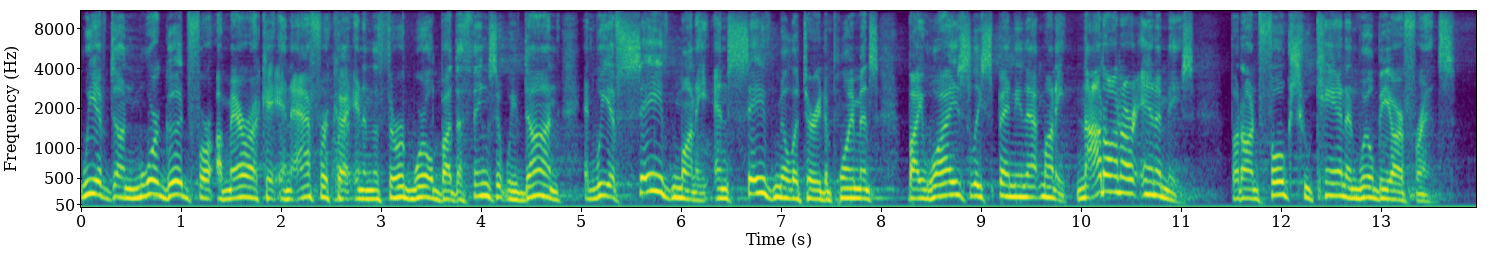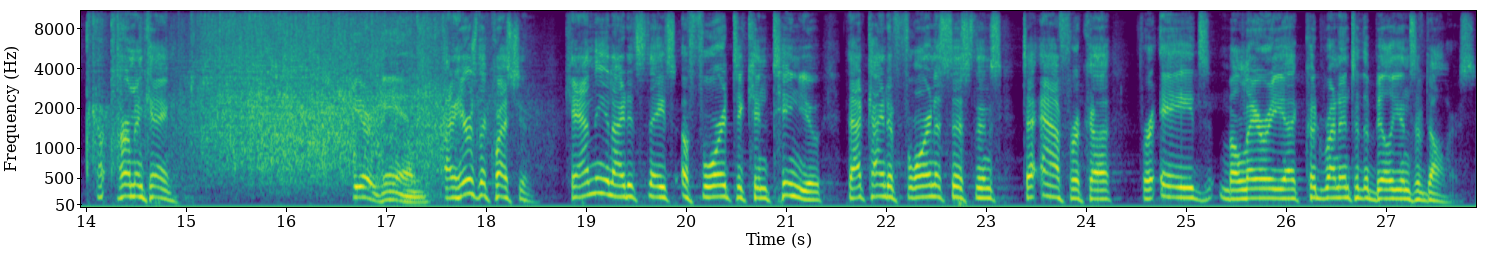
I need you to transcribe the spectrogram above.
We have done more good for America in Africa right. and in the third world by the things that we've done. And we have saved money and saved military deployments by wisely spending that money, not on our enemies, but on folks who can and will be our friends. Herman Cain. Here again. And here's the question. Can the United States afford to continue that kind of foreign assistance to Africa for AIDS, malaria, could run into the billions of dollars?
